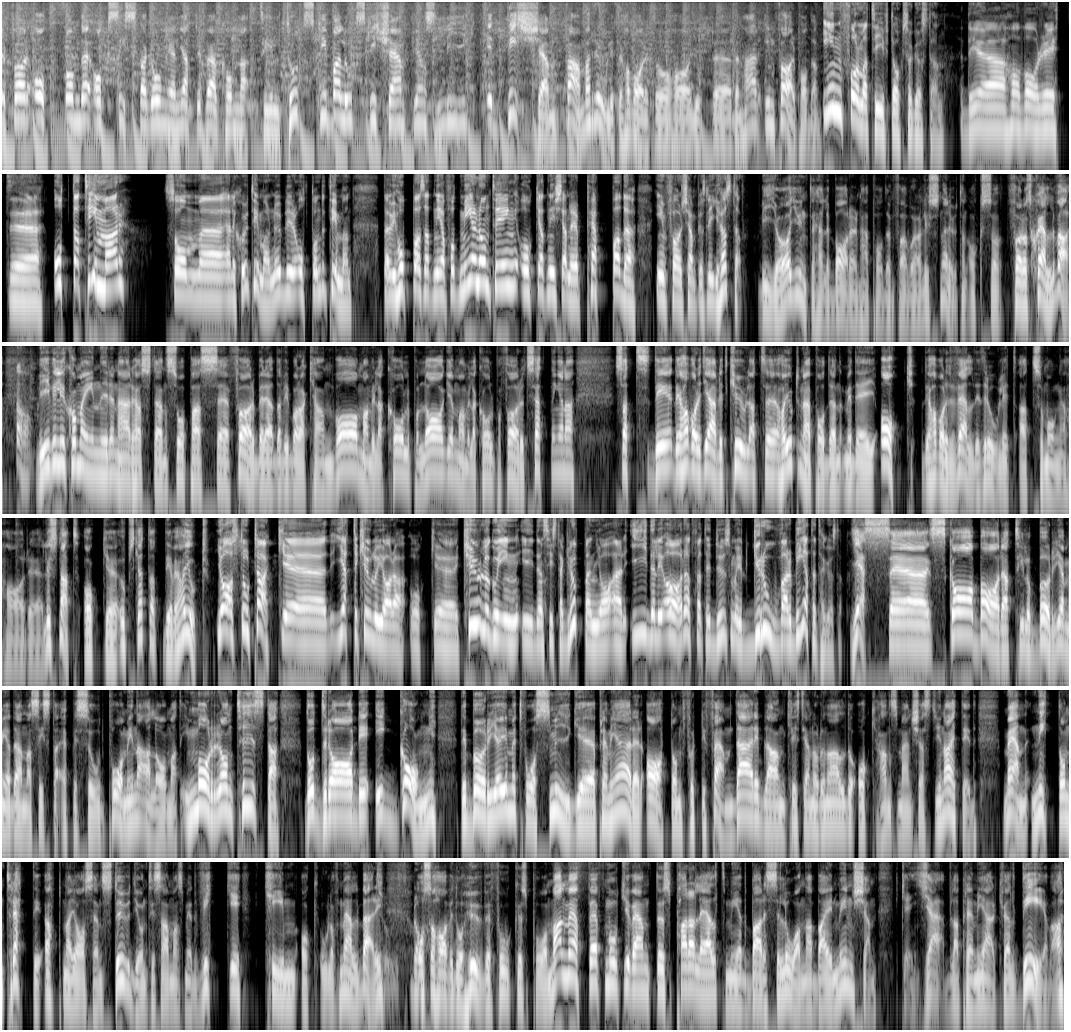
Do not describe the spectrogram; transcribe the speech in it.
Säger för åttonde och sista gången hjärtligt välkomna till Tutski Balutski Champions League Edition. Fan vad roligt det har varit att ha gjort eh, den här inför podden. Informativt också Gusten. Det har varit eh, åtta timmar, som, eh, eller sju timmar, nu blir det åttonde timmen, där vi hoppas att ni har fått mer någonting och att ni känner er peppade inför Champions League-hösten. Vi gör ju inte heller bara den här podden för våra lyssnare utan också för oss själva. Ja. Vi vill ju komma in i den här hösten så pass eh, förberedda vi bara kan vara, man vill ha koll på lagen, man vill ha koll på förutsättningarna. Så det, det har varit jävligt kul att uh, ha gjort den här podden med dig och det har varit väldigt roligt att så många har uh, lyssnat och uh, uppskattat det vi har gjort. Ja, stort tack. Eh, jättekul att göra och eh, kul att gå in i den sista gruppen. Jag är idel i örat för att det är du som har gjort grovarbetet här Gusten. Yes, eh, ska bara till att börja med denna sista episod påminna alla om att imorgon tisdag, då drar det igång. Det börjar ju med två smygpremiärer 18.45, däribland Cristiano Ronaldo och hans Manchester United. Men 19.30 öppnar jag sen studion tillsammans med Vicky Kim och Olof Mellberg. Och så har vi då huvudfokus på Malmö FF mot Juventus parallellt med Barcelona Bayern München. Vilken jävla premiärkväll det är va?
